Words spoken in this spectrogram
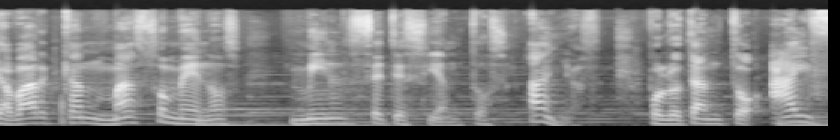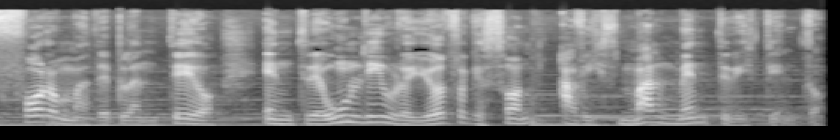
que abarcan más o menos 1700 años. Por lo tanto, hay formas de planteo entre un libro y otro que son abismalmente distintos.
